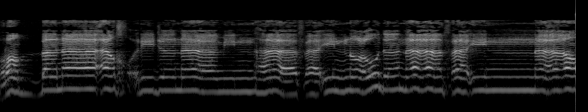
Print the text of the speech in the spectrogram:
ربنا أخرجنا منها فإن عدنا فإنا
